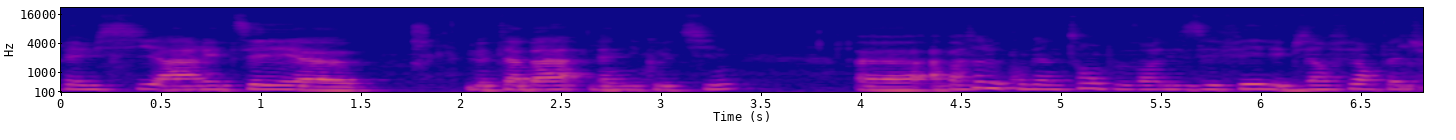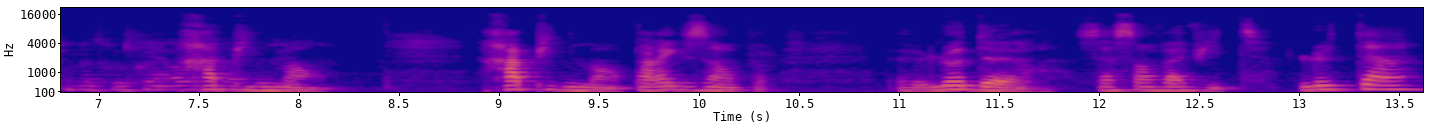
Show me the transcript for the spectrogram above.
réussi à arrêter le tabac, la nicotine. Euh, à partir de combien de temps on peut voir les effets, les bienfaits en fait sur notre corps Rapidement. Rapidement. Par exemple, euh, l'odeur, ça s'en va vite. Le teint,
